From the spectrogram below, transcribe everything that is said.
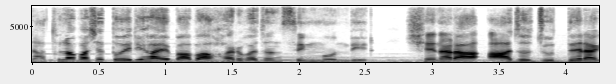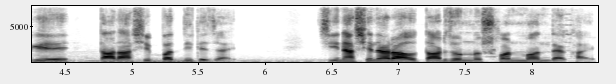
নাথুলা পাশে তৈরি হয় বাবা হরভজন সিং মন্দির। সেনারা আজও যুদ্ধের আগে তার আশীর্বাদ নিতে যায়। চীনা সেনারাও তার জন্য সম্মান দেখায়।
